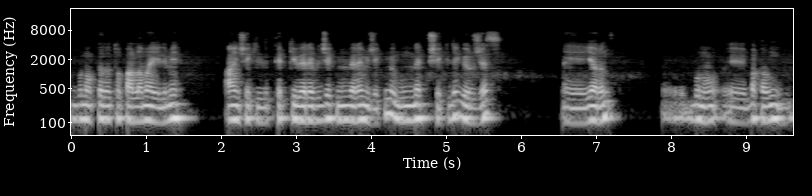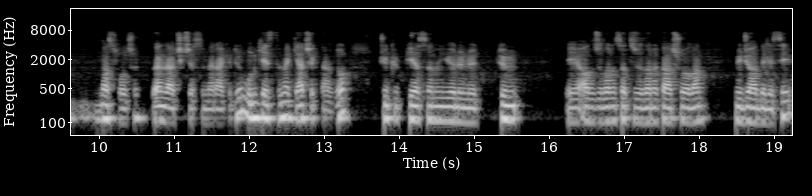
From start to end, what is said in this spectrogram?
Bu noktada toparlama eğilimi aynı şekilde tepki verebilecek mi veremeyecek mi bunu net bir şekilde göreceğiz. Yarın bunu bakalım nasıl olacak ben de açıkçası merak ediyorum. Bunu kestirmek gerçekten zor. Çünkü piyasanın yönünü tüm alıcıların satıcılara karşı olan mücadelesi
